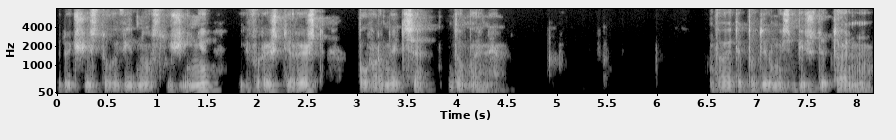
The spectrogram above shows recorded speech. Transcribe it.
до чистого відного служіння і, врешті-решт, повернеться до мене. Давайте подивимось більш детально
